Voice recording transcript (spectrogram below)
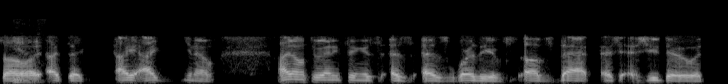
So Yeah. I, I think I, I, you know, I don't do anything as as as worthy of of that as as you do, At,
